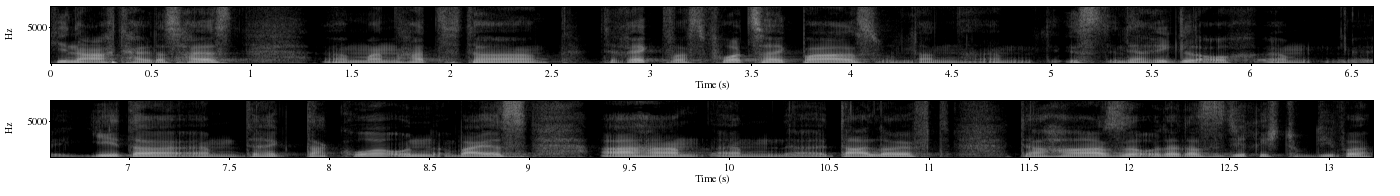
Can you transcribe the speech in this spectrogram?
die Nachteile. Das heißt, äh, man hat da direkt was Vorzeigbares und dann ähm, ist in der Regel auch ähm, jeder ähm, direkt d'accord und weiß, aha, ähm, da läuft der Hase oder das ist die Richtung, die wir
